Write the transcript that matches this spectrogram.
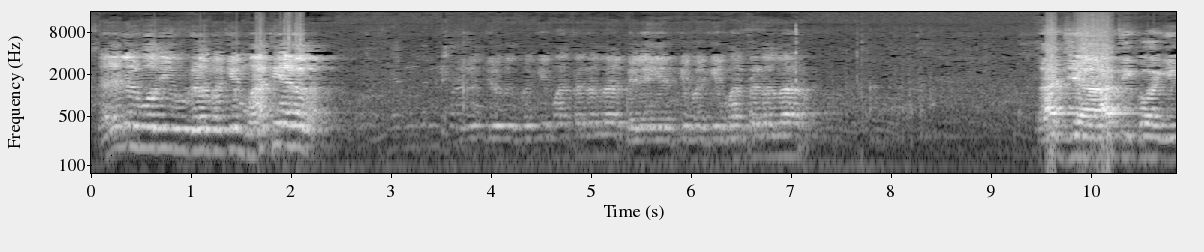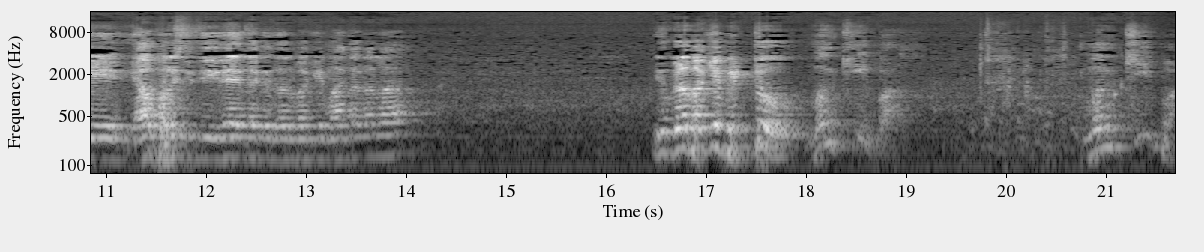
ನರೇಂದ್ರ ಮೋದಿ ಇವುಗಳ ಬಗ್ಗೆ ಮಾತಾಡಲ್ಲ ನಿರುದ್ಯೋಗದ ಬಗ್ಗೆ ಮಾತಾಡಲ್ಲ, ಬೆಲೆ ಏರಿಕೆ ಬಗ್ಗೆ ಮಾತಾಡಲ್ಲ. ರಾಜ್ಯ ಆರ್ಥಿಕವಾಗಿ ಯಾವ ಪರಿಸ್ಥಿತಿ ಇದೆ ಅಂತಕ್ಕಂಥದ್ರ ಬಗ್ಗೆ ಮಾತಾಡಲ್ಲ. ಇವುಗಳ ಬಗ್ಗೆ ಬಿಟ್ಟು ಮಂಕಿ ಬಾ ಮಂಕಿ ಬಾ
